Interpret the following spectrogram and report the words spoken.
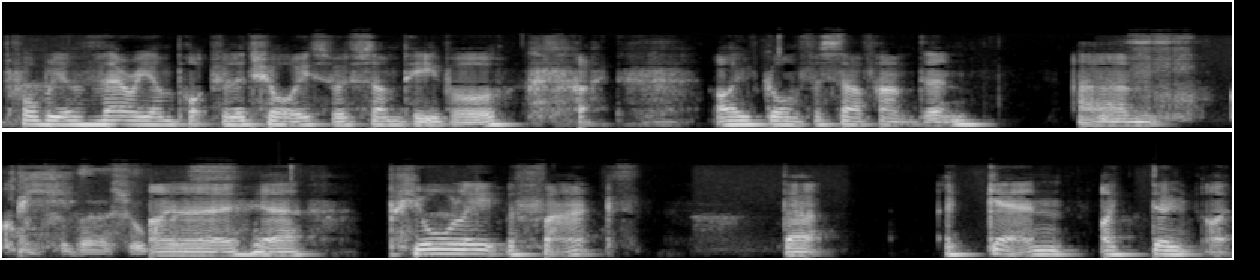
probably a very unpopular choice with some people. I've gone for Southampton. Um, Controversial. I know, yeah. Purely the fact that, again, I don't. I,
